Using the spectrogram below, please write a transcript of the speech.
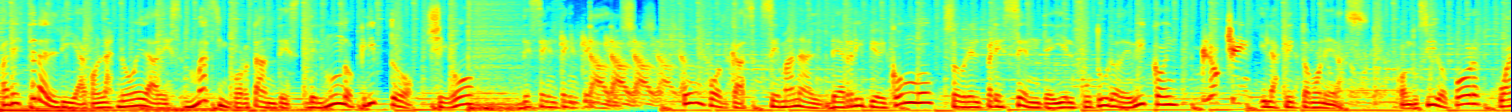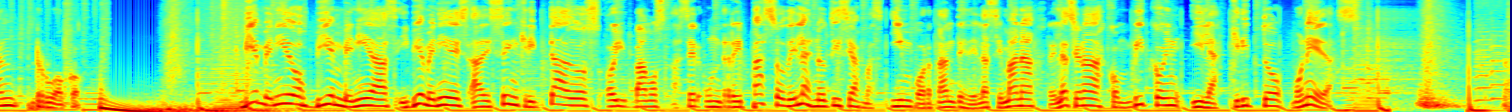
Para estar al día con las novedades más importantes del mundo cripto, llegó Desencriptados, un podcast semanal de Ripio y Congo sobre el presente y el futuro de Bitcoin, blockchain y las criptomonedas, conducido por Juan Ruoco. Bienvenidos, bienvenidas y bienvenides a Desencriptados. Hoy vamos a hacer un repaso de las noticias más importantes de la semana relacionadas con Bitcoin y las criptomonedas.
